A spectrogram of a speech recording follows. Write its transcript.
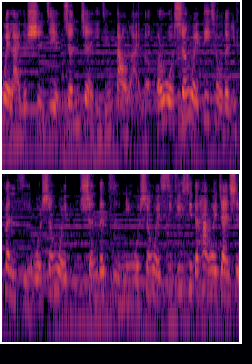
未来的世界真正已经到来了。而我身为地球的一份子，我身为神的子民，我身为 CGC 的捍卫战士，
